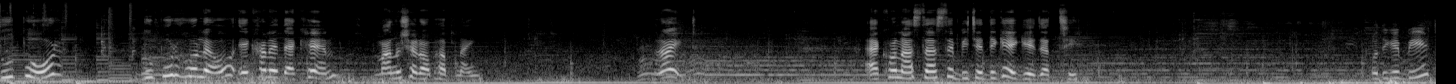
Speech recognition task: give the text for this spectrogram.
দুপুর দুপুর হলেও এখানে দেখেন মানুষের অভাব নাই। রাইট এখন আস্তে আস্তে বিচের দিকে এগিয়ে যাচ্ছি। ওদিকে বিচ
